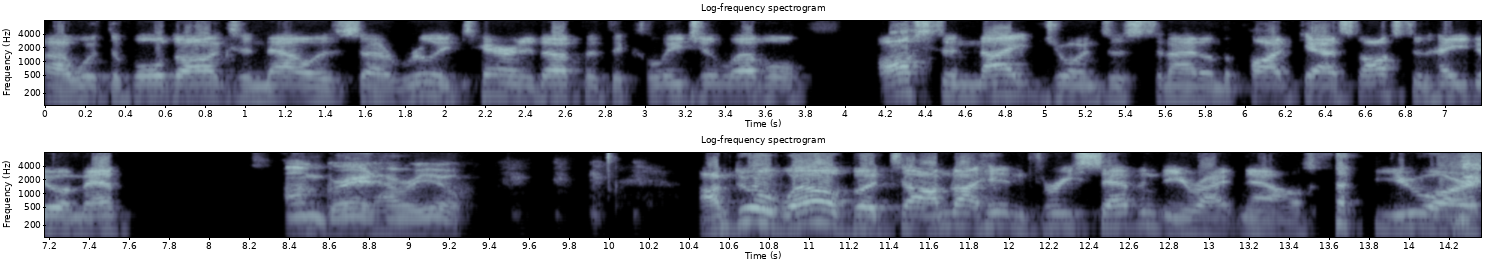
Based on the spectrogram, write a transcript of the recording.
uh, with the Bulldogs, and now is uh, really tearing it up at the collegiate level. Austin Knight joins us tonight on the podcast. Austin, how you doing, man? I'm great. How are you? I'm doing well, but uh, I'm not hitting 370 right now. you are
